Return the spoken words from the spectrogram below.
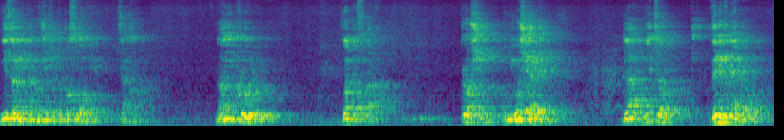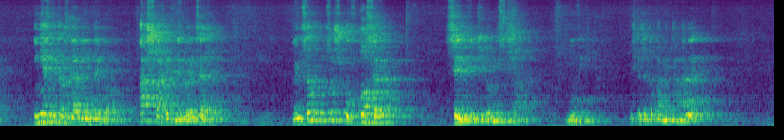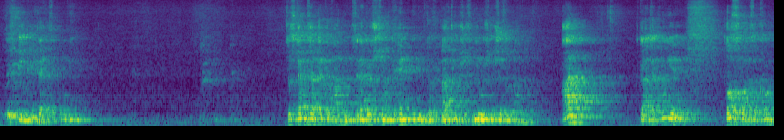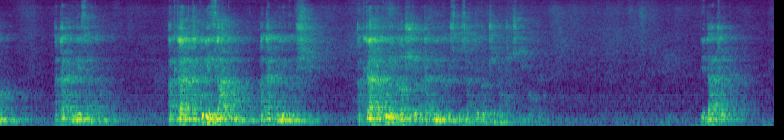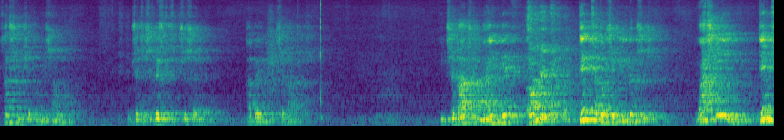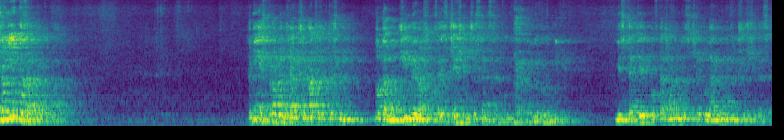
Nie zorientował się, że to posłowie zakonu. No i król Władysław prosi o miłosierdzie dla nieco wyrywnego Co, cóż ów poseł, syn wielkiego mistrza, mówi? Myślę, że to pamiętamy, ale to jest piękny tekst. Mówi, Zostałem zaatakowany z radością chętnie bym to wybaczył przez miłość naszego Pana. Ale kto atakuje posła zakonu, atakuje zakon. A kto atakuje zakon, atakuje Kościół. A kto atakuje Kościół, atakuje Chrystusa, tego przebaczyć nie mogę. Biedaczek, coś mu się pomieszało. Bo przecież Chrystus przyszedł, aby przebaczać. I przebacza najpierw? Tym, co go przybili do krzyża. Właśnie im. Tym, co jego zaatakowali. To nie jest problem, że ja przebaczę, że ktoś mi podał zimny rosół, co jest ciężkim przestępstwem kulinarnym, niewątpliwie. Niestety powtarzanym dosyć regularnie na większości wesel.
